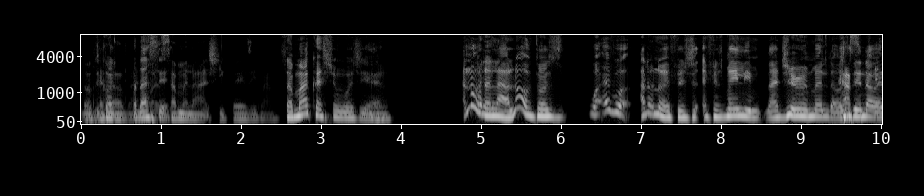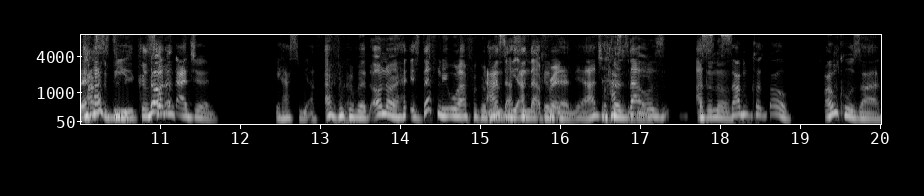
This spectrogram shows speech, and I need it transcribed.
Don't God, condone, but man, that's it. Some men are actually crazy, man. So my question was, yeah, Mhm. I'm not gonna lie. A lot of those, whatever. I don't know if it's if it's mainly Nigerian men that was doing that. It, has, to be because no, not Nigerian. It has to be African. African men. Oh no, it's definitely all African men that's in that thread. Yeah, I just because that be. was I don't know. Some because bro, uncles are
